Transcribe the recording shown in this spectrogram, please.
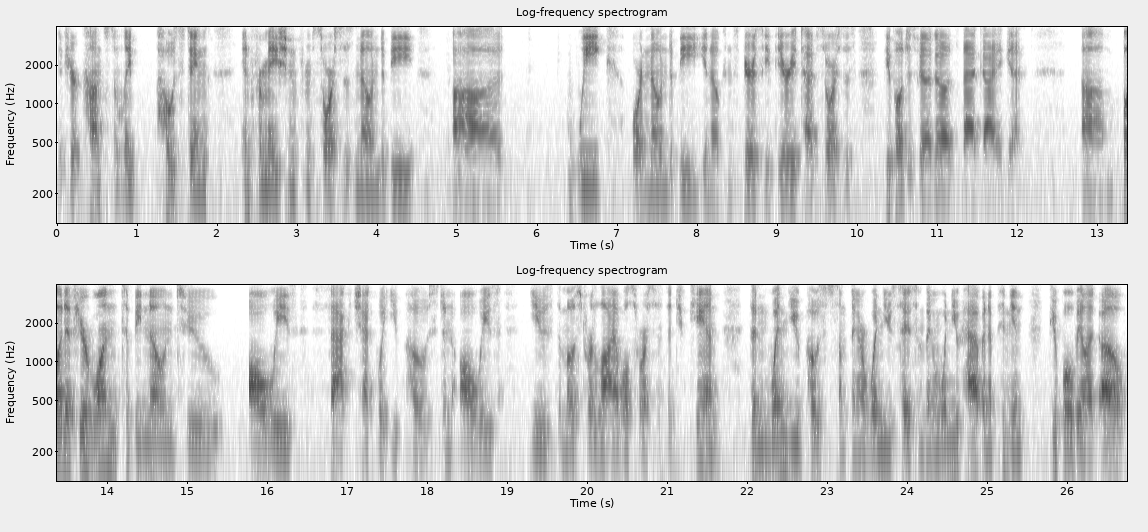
If you're constantly posting information from sources known to be uh, weak or known to be you know conspiracy theory type sources people will just be like oh it's that guy again. Um, but if you're one to be known to always fact check what you post and always use the most reliable sources that you can, then when you post something or when you say something or when you have an opinion, people will be like, oh,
